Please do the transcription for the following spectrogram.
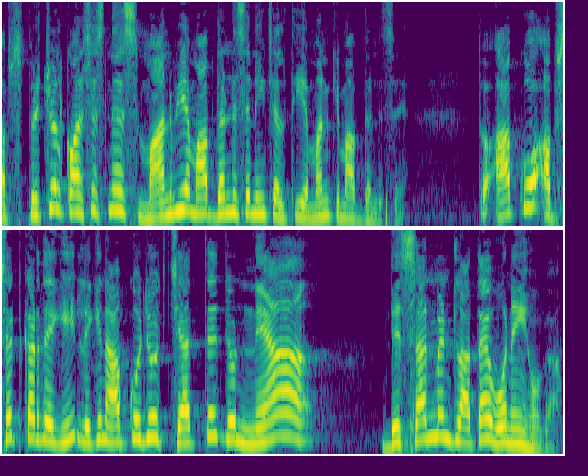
अब स्पिरिचुअल कॉन्शियसनेस मानवीय मापदंड से नहीं चलती है, मन के मापदंड से। तो आपको अपसेट कर देगी, लेकिन आपको जो चैत्य, जो नया डिसर्नमेंट लाता है, वो नहीं होगा।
